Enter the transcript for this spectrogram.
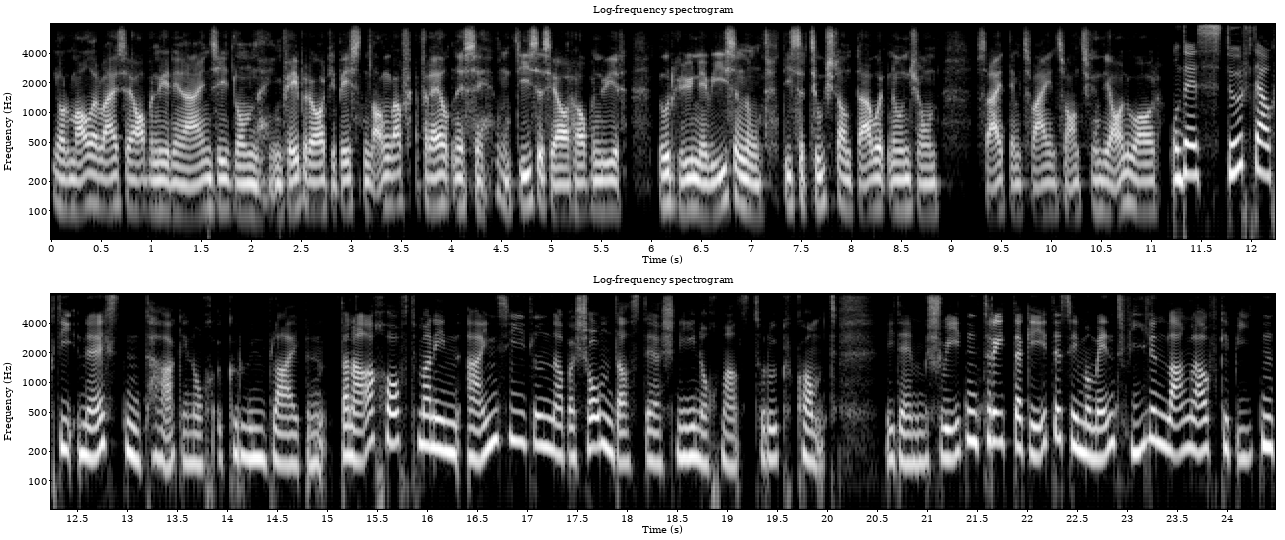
Normalerweise haben wir in Einsiedeln im Februar die besten Langlaufverhältnisse und dieses Jahr haben wir nur grüne Wiesen und dieser Zustand dauert nun schon seit dem 22. Januar. Und es dürfte auch die nächsten Tage noch grün bleiben. Danach hofft man in Einsiedeln aber schon, dass der Schnee nochmals zurückkommt. Wie dem Schwedentritt, da geht es im Moment vielen Langlaufgebieten.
